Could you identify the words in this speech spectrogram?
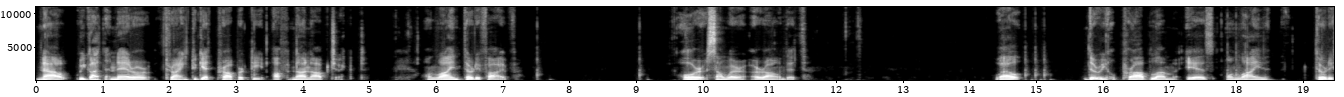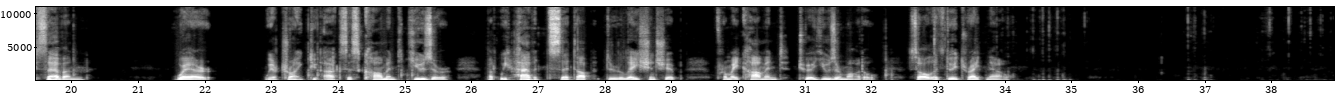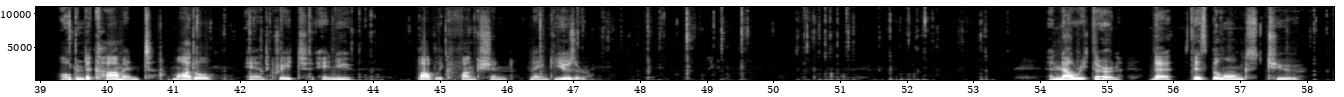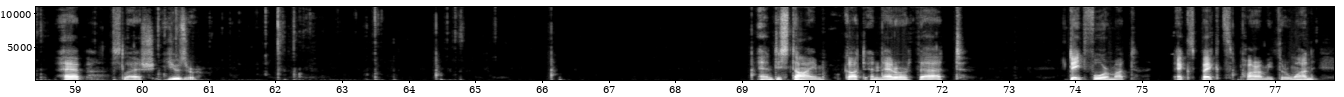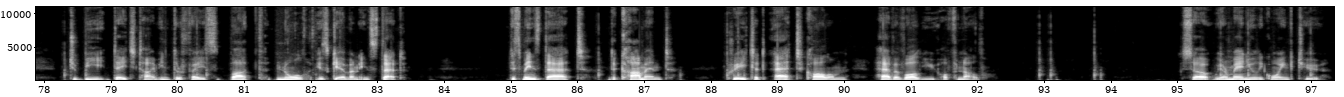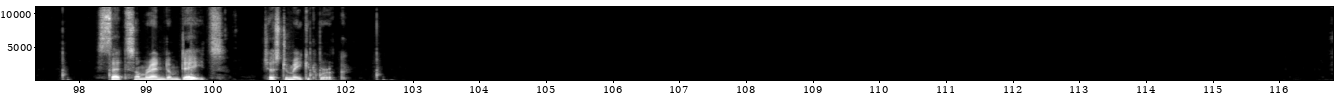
Now, we got an error trying to get property of non-object on line 35 or somewhere around it. Well, the real problem is on line 37 where we're trying to access comment user but we haven't set up the relationship from a comment to a user model. So let's do it right now. Open the comment model and create a new public function named user. And now return that this belongs to app slash user. And this time we got an error that date format expects parameter 1 to be date time interface, but null is given instead. This means that the comment created at column have a value of null. So we are manually going to set some random dates just to make it work.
